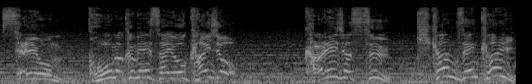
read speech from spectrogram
静音光学迷彩を解除。カレイジャス2期間全開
